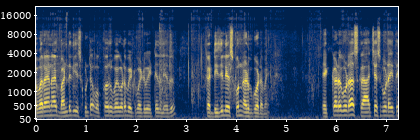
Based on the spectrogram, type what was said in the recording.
ఎవరైనా బండి తీసుకుంటే ఒక్క రూపాయి కూడా పెట్టుబడి పెట్టేది లేదు. ఇక డీజిల్ వేసుకొని నడుపుకోవడమే. ఎక్కడ కూడా స్క్రాచెస్ కూడా అయితే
